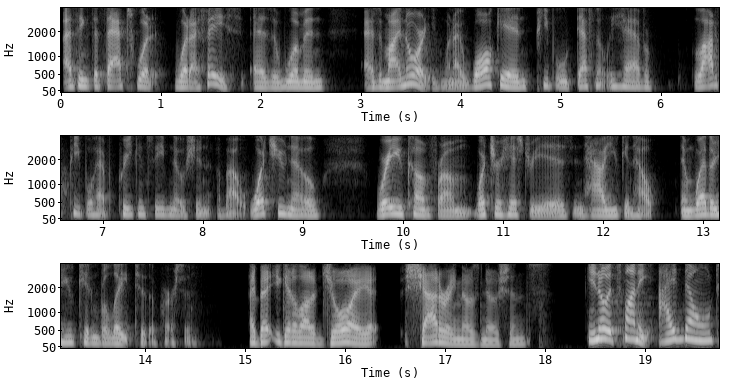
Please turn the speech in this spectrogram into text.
I think that that's what what I face as a woman, as a minority. When I walk in, people definitely have a, a lot of people have a preconceived notion about what you know, where you come from, what your history is, and how you can help, and whether you can relate to the person. I bet you get a lot of joy shattering those notions. You know, it's funny. I don't.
